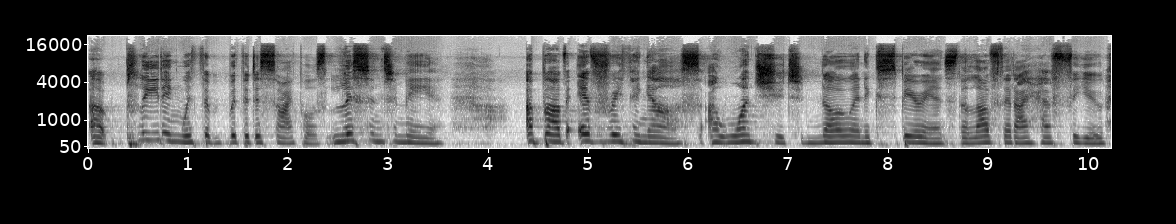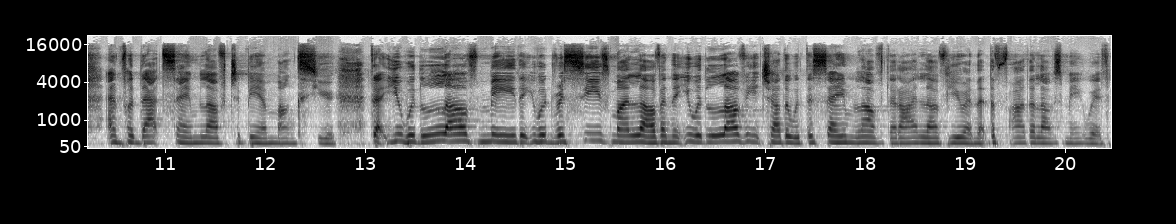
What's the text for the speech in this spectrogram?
uh, pleading with the, with the disciples listen to me above everything else, I want you to know and experience the love that I have for you, and for that same love to be amongst you. That you would love me, that you would receive my love, and that you would love each other with the same love that I love you and that the Father loves me with.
